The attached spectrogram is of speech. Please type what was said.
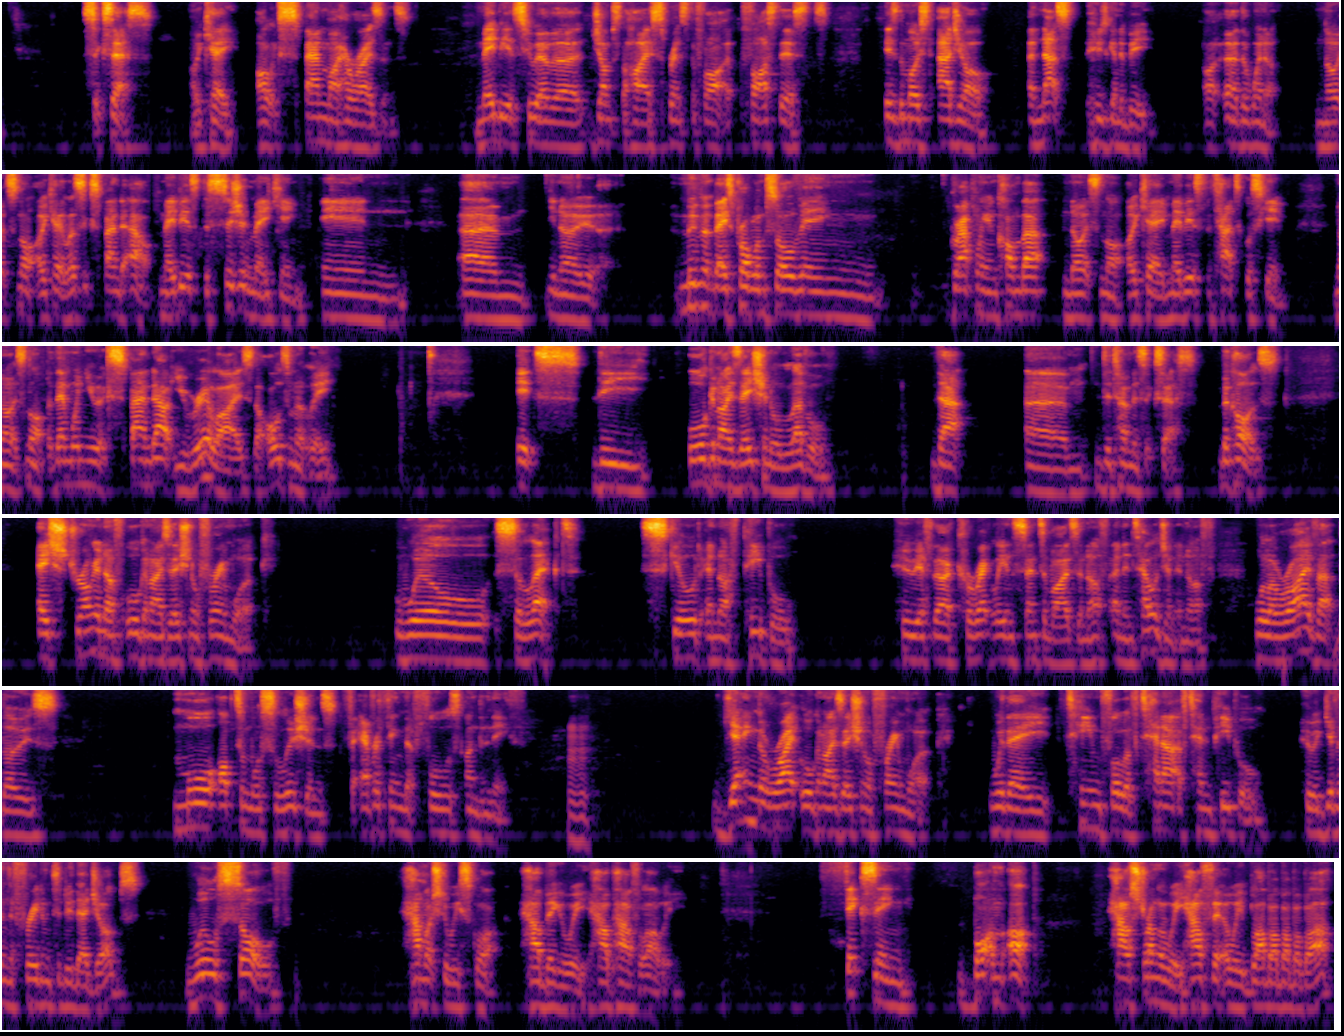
success okay i'll expand my horizons maybe it's whoever jumps the highest sprints the far, fastest is the most agile, and that's who's going to be uh, uh, the winner. No, it's not. Okay, let's expand it out. Maybe it's decision making in, um, you know, movement based problem solving, grappling and combat. No, it's not. Okay, maybe it's the tactical scheme. No, it's not. But then when you expand out, you realize that ultimately it's the organizational level that um, determines success because a strong enough organizational framework will select skilled enough people who, if they're correctly incentivized enough and intelligent enough, will arrive at those more optimal solutions for everything that falls underneath. Mm-hmm. Getting the right organizational framework with a team full of 10 out of 10 people who are given the freedom to do their jobs will solve how much do we squat? How big are we? How powerful are we? Fixing bottom up, how strong are we? How fit are we? Blah, blah, blah, blah, blah,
